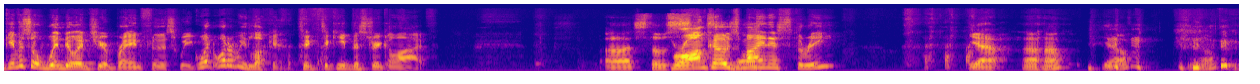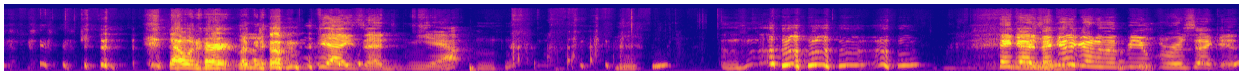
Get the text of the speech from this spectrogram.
give us a window into your brain for this week? What what are we looking to, to keep the streak alive? Uh, it's those Broncos small- minus three. Yeah. Uh huh. Yeah. yeah. that would hurt. Look at him. Yeah, he said, yeah. Hey guys, I gotta go to the mute for a second.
